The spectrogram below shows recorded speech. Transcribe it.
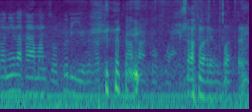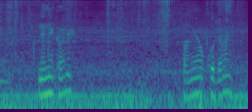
ตอนนี้ราคามันสดก็ดีอยู่นะครับสามบาทกว่าทราบมาแล้วว่านั่นนี่ก่อนเนี่ยฝั่งนี้เขาขุดแล้วมั้ง ๆ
